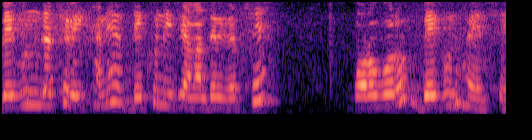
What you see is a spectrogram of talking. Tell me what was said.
বেগুন গাছের এখানে। দেখুন এই যে আমাদের গাছে বড় বড় বেগুন হয়েছে।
